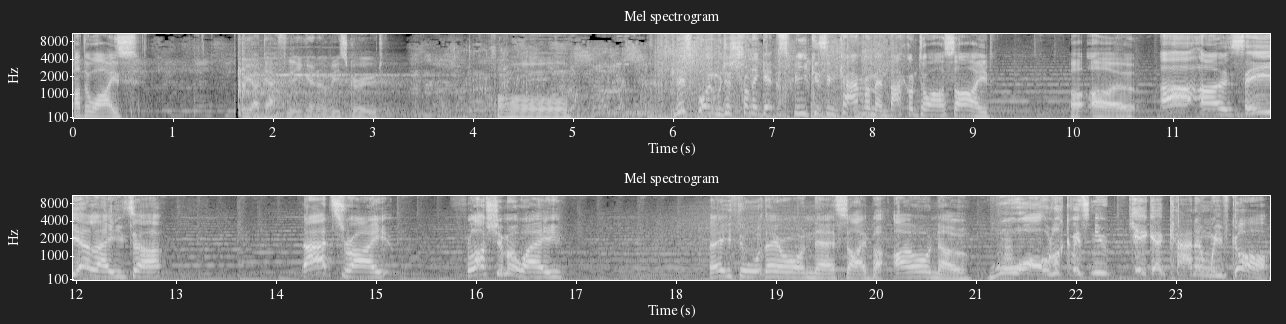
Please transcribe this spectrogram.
Otherwise, we are definitely going to be screwed. Oh. At this point, we're just trying to get the speakers and cameramen back onto our side. Uh-oh. Uh-oh. See you later. That's right. Flush him away. They thought they were on their side, but oh no. Whoa, look at this new Giga Cannon we've got.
